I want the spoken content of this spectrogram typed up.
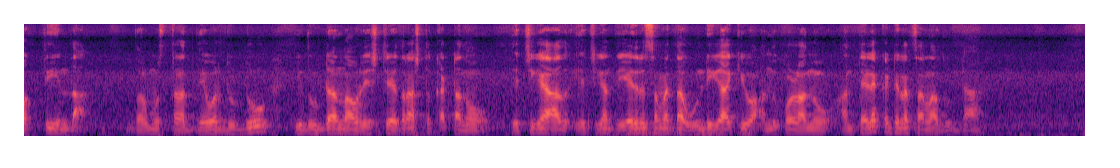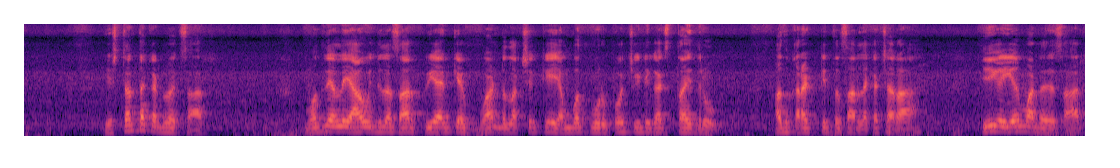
ಭಕ್ತಿಯಿಂದ ಧರ್ಮಸ್ಥಳ ದೇವರ ದುಡ್ಡು, ಈ ದುಡ್ಡನ್ನು ಅವ್ರು ಎಷ್ಟು ಹೇಳ್ತಾರೋ ಅಷ್ಟು ಕಟ್ಟನು. ಹೆಚ್ಚಿಗೆ ಅದು ಹೆಚ್ಚಿಗೆ ಅಂತ ಹೇಳಿದ್ರೆ ಸಮೇತ ಉಂಡಿಗೆ ಹಾಕಿ ಅಂದುಕೊಳ್ಳೋನು. ಅಂತೇಳಿ ಕಟ್ಟಿರೋದು ಸರ್ ನಾವು ದುಡ್ಡನ್ನ. ಎಷ್ಟಂತ ಕಟ್ಟಬೇಕು ಸರ್? ಮೊದಲೆಲ್ಲ ಯಾವ ಇದ್ದಿಲ್ಲ sir. P R K bond ಲಕ್ಷಕ್ಕೆ ಎಂಬತ್ತ್ಮೂರು ರೂಪಾಯಿ ಚೀಟಿ ಕಚ್ತಾ ಇದ್ದರು ಅದು ಕರೆಕ್ಟ್ ಇತ್ತು ಸರ್ ಲೆಕ್ಕಾಚಾರ. ಈಗ ಏನು ಮಾಡ್ತಾಯಿದೆ ಸರ್?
